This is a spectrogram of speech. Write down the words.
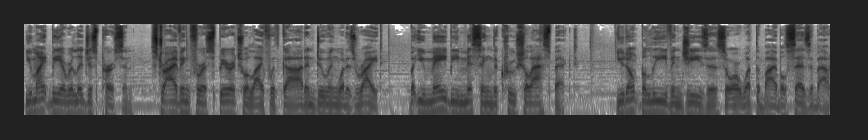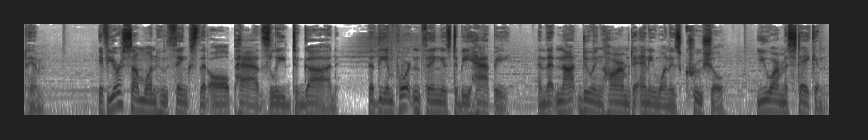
you might be a religious person, striving for a spiritual life with God and doing what is right, but you may be missing the crucial aspect. You don't believe in Jesus or what the Bible says about him. If you're someone who thinks that all paths lead to God, that the important thing is to be happy, and that not doing harm to anyone is crucial, you are mistaken.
